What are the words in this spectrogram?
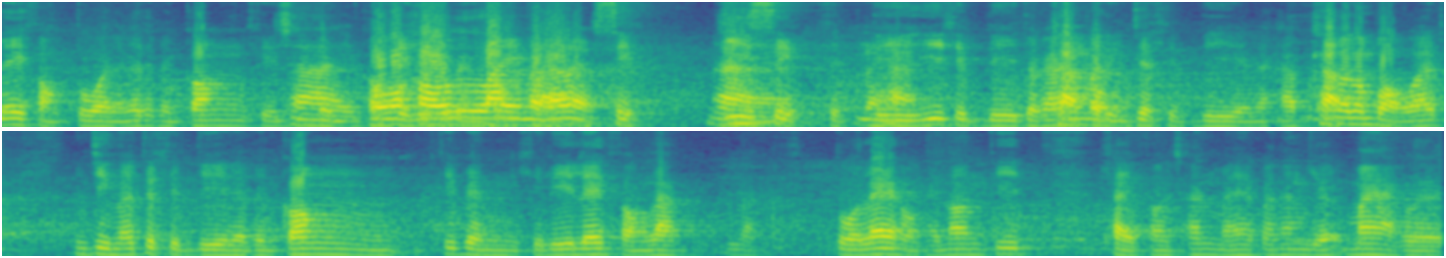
เลข2ตัวเนี่ยก็จะเป็นกล้องซีใช่ป็นเพราะว่าเขาไล่มาตั้งแต่สิบ อ่ายี่สิบนะ 10D ฮะ 20D จนกระครัทั่บงมาถึง 70D นะครับครับก็ต้องบอกว่าจริงๆ แล้ว 70D เนี่ยเป็นกล้องที่เป็นซีรีส์เลข2หลักหลักตัวแรกของ Canon ที่ใส่ฟังก์ชันมาให้ค่อนข้างเยอะมากเลย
